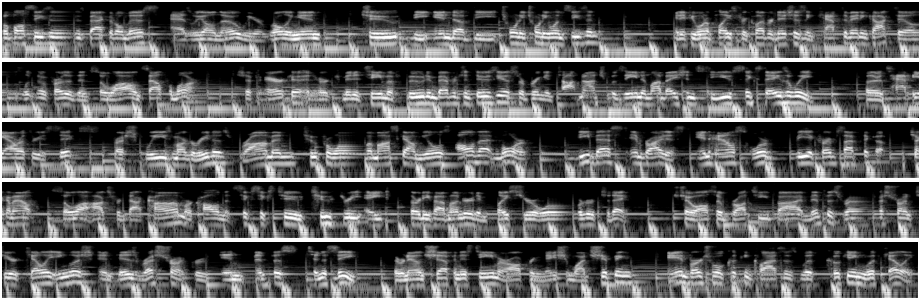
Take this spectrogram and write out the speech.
Football season is back at Ole Miss. As we all know, we are rolling in to the end of the 2021 season. And if you want a place for clever dishes and captivating cocktails, look no further than Solal in South Lamar. Chef Erica and her committed team of food and beverage enthusiasts are bringing top notch cuisine and libations to you six days a week. Whether it's happy hour three to six, fresh squeeze margaritas, ramen, two for one Moscow mules, all of that more. The best and brightest in house or via curbside pickup. Check them out, solaoxford.com or call them at 662 238 3500 and place your order today. Show also brought to you by Memphis restaurateur Kelly English and his restaurant group in Memphis, Tennessee. The renowned chef and his team are offering nationwide shipping and virtual cooking classes with Cooking with Kelly.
